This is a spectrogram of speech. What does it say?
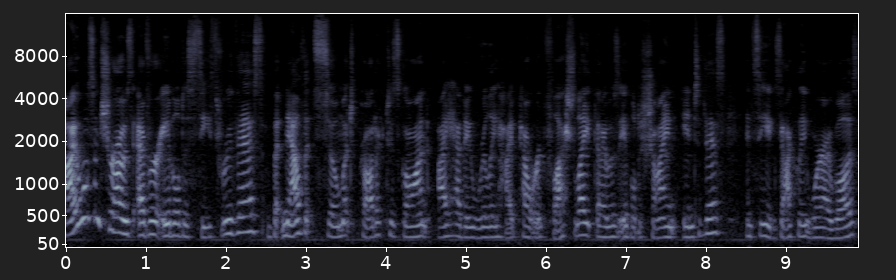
I wasn't sure I was ever able to see through this, but now that so much product is gone, I have a really high powered flashlight that I was able to shine into this and see exactly where I was.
